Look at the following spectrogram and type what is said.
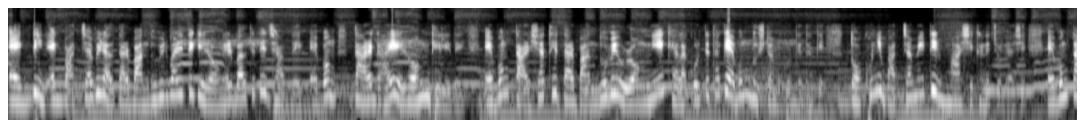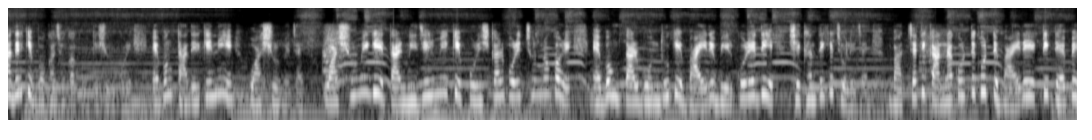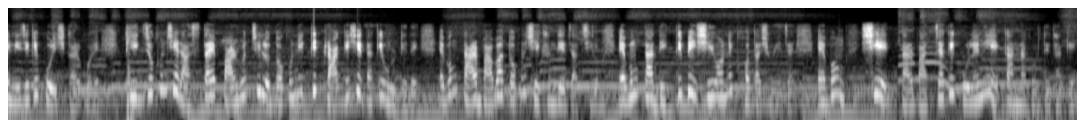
একদিন এক বাচ্চা বিড়াল তার বান্ধবীর বাড়িতে গিয়ে রঙের বালতিতে ঝাঁপ দেয় এবং তার গায়ে রং ঢেলে দেয় এবং তার সাথে তার বান্ধবীও রং নিয়ে খেলা করতে থাকে এবং দুষ্টামি করতে থাকে। তখনই বাচ্চা মেয়েটির মা সেখানে চলে আসে এবং তাদেরকে বকাঝোকা করতে শুরু করে এবং তাদেরকে নিয়ে ওয়াশরুমে যায়। ওয়াশরুমে গিয়ে তার নিজের মেয়েকে পরিষ্কার পরিচ্ছন্ন করে এবং তার বন্ধুকে বাইরে বের করে দিয়ে সেখান থেকে চলে যায়। বাচ্চাটি কান্না করতে করতে বাইরে একটি ট্যাপে নিজেকে পরিষ্কার করে। ঠিক যখন সে রাস্তায় পার হচ্ছিল, তখনই একটি ট্রাক এসে তাকে উল্টে দেয় এবং তার বাবা তখন সেখান দিয়ে যাচ্ছিল এবং তা দেখতে পেয়ে সে অনেক হতাশ হয়ে যায় এবং সে তার বাচ্চাকে কোলে নিয়ে কান্না করতে থাকে।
